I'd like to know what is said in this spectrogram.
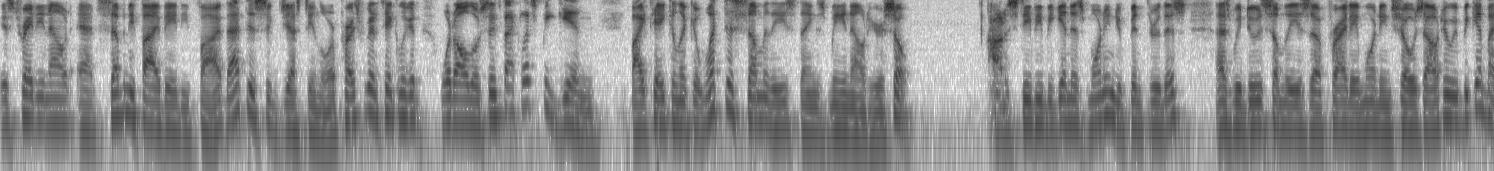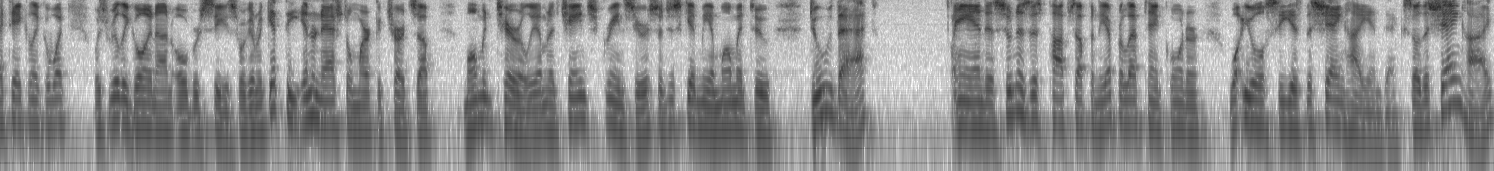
is trading out at 75.85. That is suggesting lower price. We're going to take a look at what all those. In fact, let's begin by taking a look at what does some of these things mean out here. So how does Stevie begin this morning? You've been through this as we do some of these uh, Friday morning shows out here. We begin by taking a look at what was really going on overseas. So we're going to get the international market charts up momentarily. I'm going to change screens here, so just give me a moment to do that. And as soon as this pops up in the upper left hand corner, what you will see is the Shanghai index. So the Shanghai,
